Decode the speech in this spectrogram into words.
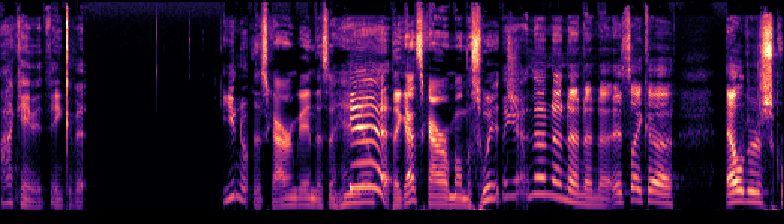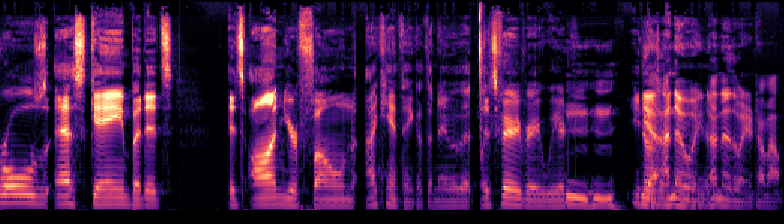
I can't even think of it. You know, the Skyrim game that's a handheld. Yeah. They got Skyrim on the Switch. got- no, no, no, no, no. It's like a Elder Scrolls s game, but it's it's on your phone. I can't think of the name of it. It's very, very weird. Mm-hmm. You know yeah, I know. What. I know the one you're talking about.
